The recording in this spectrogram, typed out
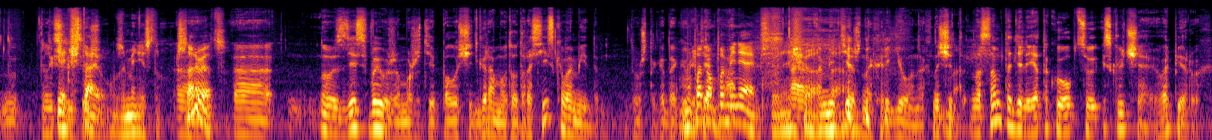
ну, Алексей Я читаю за министром. а, Сорвется. а, ну, здесь вы уже можете получить грамоту от российского МИДа, потому что когда Мы потом о- поменяемся. о, еще, о да. мятежных регионах. Значит, на самом-то деле я такую опцию исключаю. Во-первых,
